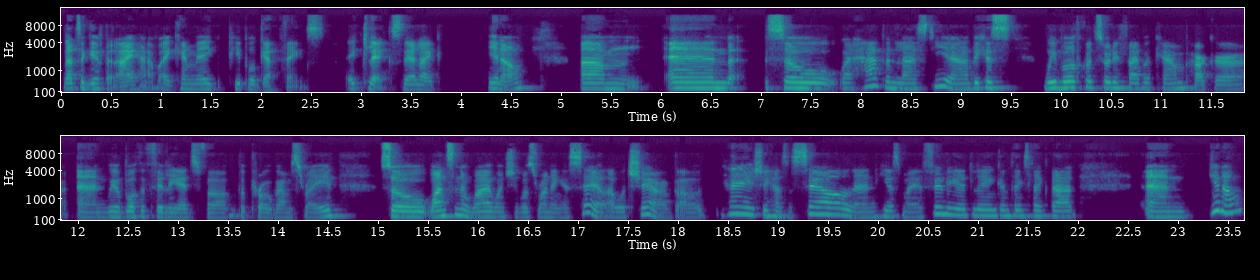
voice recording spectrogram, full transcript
that's a gift that I have. I can make people get things it clicks they're like you know um and so what happened last year because we both got certified with Karen Parker and we are both affiliates for the programs, right? So once in a while, when she was running a sale, I would share about, hey, she has a sale and here's my affiliate link and things like that. And, you know,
